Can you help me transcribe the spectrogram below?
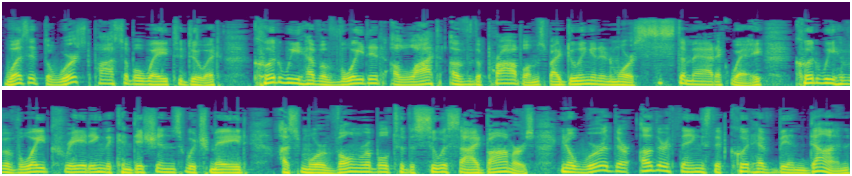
was it the worst possible way to do it? Could we have avoided a lot of the problems by doing it in a more systematic way? Could we have avoided creating the conditions which made us more vulnerable to the suicide bombers? You know, were there other things that could have been done?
